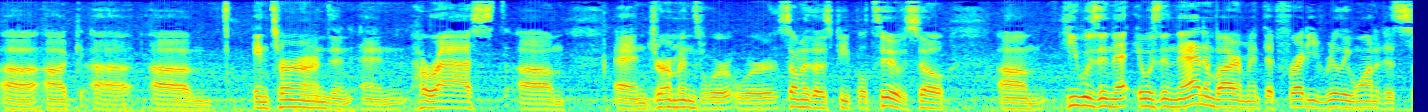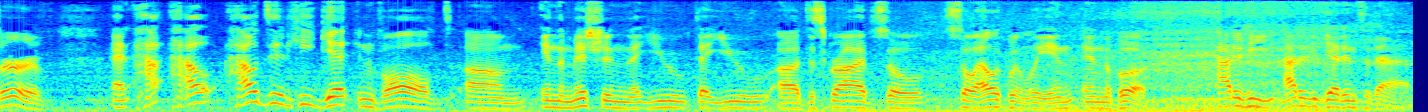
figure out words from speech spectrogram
uh, uh, uh um, interned and, and harassed. Um, and Germans were, were some of those people too. So um, he was in that. It was in that environment that Freddie really wanted to serve. And how, how, how did he get involved um, in the mission that you that you uh, described so so eloquently in, in the book? How did he how did he get into that?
